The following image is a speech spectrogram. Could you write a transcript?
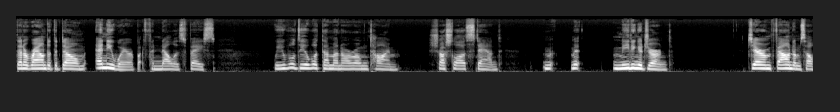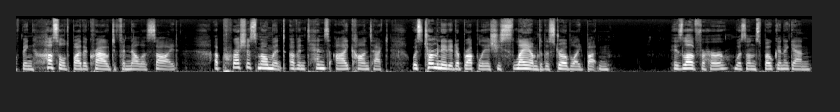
then around at the dome, anywhere but Fenella's face. We will deal with them in our own time. Shush-laws stand. M- m- meeting adjourned. Jerram found himself being hustled by the crowd to Fenella's side. A precious moment of intense eye contact was terminated abruptly as she slammed the strobe light button. His love for her was unspoken again.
